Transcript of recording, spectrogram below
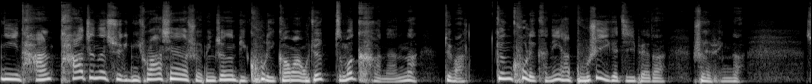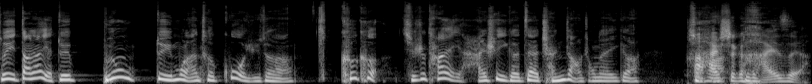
你谈他真的去，你说他现在的水平真的比库里高吗？我觉得怎么可能呢？对吧？跟库里肯定还不是一个级别的水平的，所以大家也对。不用对莫兰特过于的苛刻，其实他也还是一个在成长中的一个，他还是个孩子呀，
